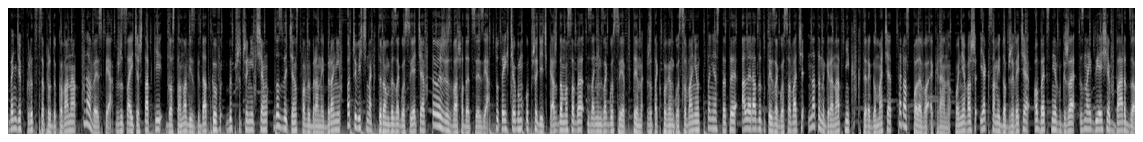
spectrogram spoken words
będzie wkrótce produkowana na wyspie. Wrzucajcie sztabki do stanowisk datków, by przyczynić się do zwycięstwa wybranej broni. Oczywiście na którą wy zagłosujecie, to już jest wasza decyzja. Tutaj chciałbym uprzedzić każdą osobę, zanim zagłosuje w tym, że tak powiem, głosowaniu, to niestety, ale radzę tutaj zagłosować na ten granatnik, którego macie teraz po lewo ekranu. Ponieważ, jak sami dobrze wiecie, obecnie w grze znajduje się bardzo,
